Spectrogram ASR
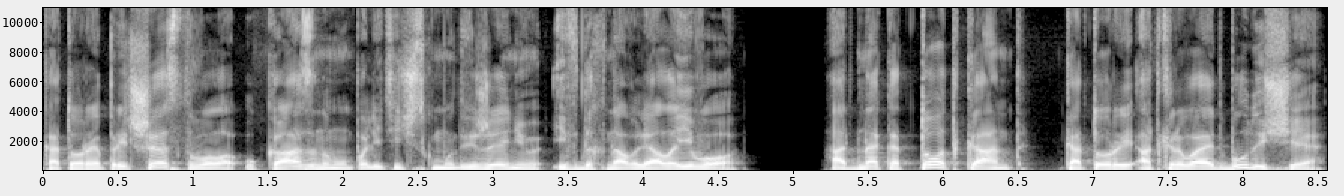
которая предшествовала указанному политическому движению и вдохновляла его – Однако тот Кант, который открывает будущее,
